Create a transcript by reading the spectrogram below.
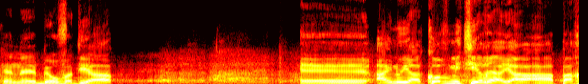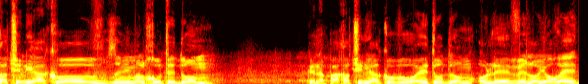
כן, בעובדיה. היינו, יעקב מתיירא, הפחד של יעקב זה ממלכות אדום. כן, הפחד של יעקב הוא רואה את אדום עולה ולא יורד.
